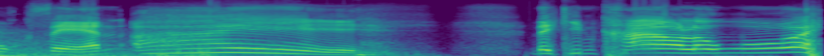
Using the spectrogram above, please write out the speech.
หกแสนไอ้ได้กินข้าวแล้วเว้ย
